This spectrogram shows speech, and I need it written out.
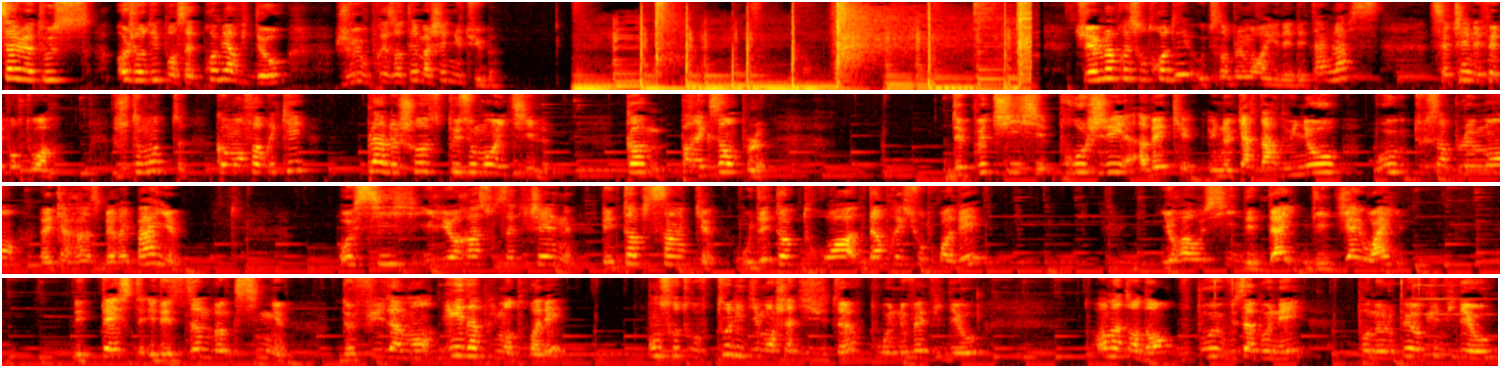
Salut à tous Aujourd'hui pour cette première vidéo, je vais vous présenter ma chaîne YouTube. Tu aimes l'impression 3D ou tout simplement regarder des timelapses? Cette chaîne est faite pour toi. Je te montre comment fabriquer plein de choses plus ou moins utiles. Comme par exemple des petits projets avec une carte Arduino ou tout simplement avec un Raspberry Pi. Aussi, il y aura sur cette chaîne des top 5 ou des top 3 d'impression 3D. Il y aura aussi des, DIY, des tests et des unboxings de filaments et d'imprimantes 3D. On se retrouve tous les dimanches à 18h pour une nouvelle vidéo. En attendant, vous pouvez vous abonner pour ne louper aucune vidéo.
